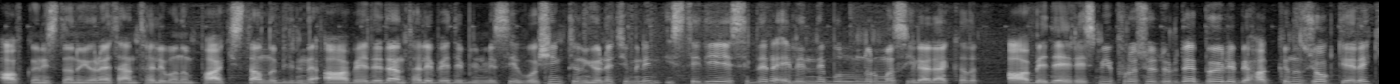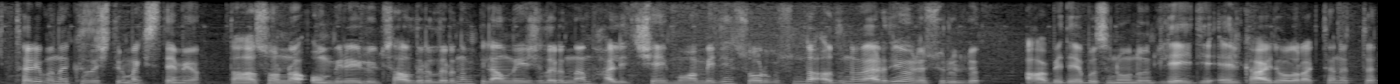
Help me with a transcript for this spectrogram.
Afganistan'ı yöneten Taliban'ın Pakistanlı birini ABD'den talep edebilmesi Washington yönetiminin istediği esirleri elinde bulundurmasıyla alakalı. ABD resmi prosedürde böyle bir hakkınız yok diyerek Taliban'ı kızıştırmak istemiyor. Daha sonra 11 Eylül saldırılarının planlayıcılarından Halit Şeyh Muhammed'in sorgusunda adını verdiği öne sürüldü. ABD basını onu Lady El-Kaide olarak tanıttı.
